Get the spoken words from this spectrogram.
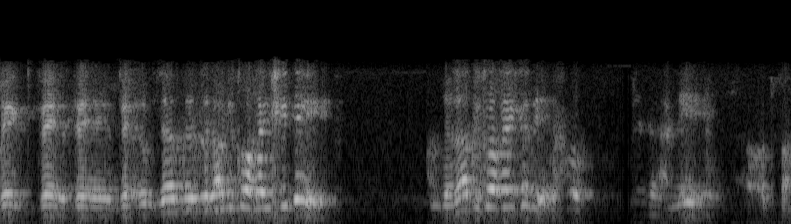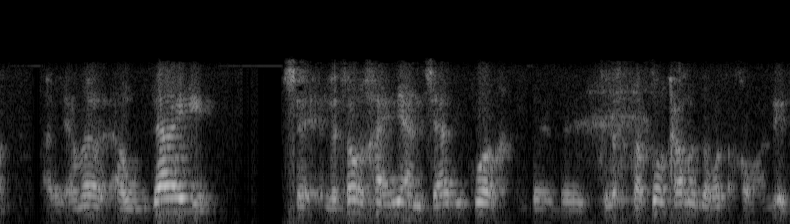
וזה וזה לא הוויכוח היחידי. זה לא הוויכוח היחידי. אני, עוד פעם, אני אומר, העובדה היא שלצורך העניין, שהיה ויכוח, צריך לחזור כמה דורות אחורנית,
